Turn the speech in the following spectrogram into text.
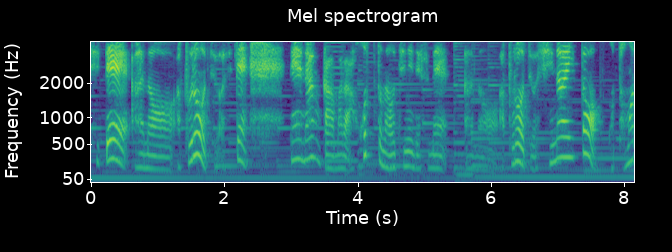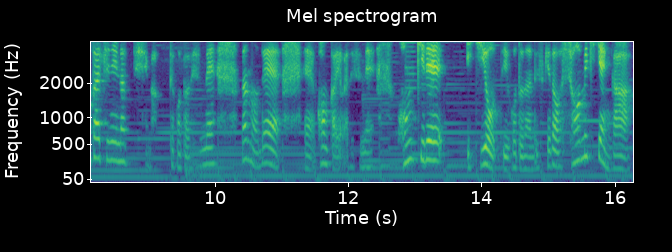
して、あの、アプローチをして、ね、なんかまだホットなうちにですね、あの、アプローチをしないと、もう友達になってしまう。ってことですね。なので、えー、今回はですね、本気で生きようっていうことなんですけど、賞味期限が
